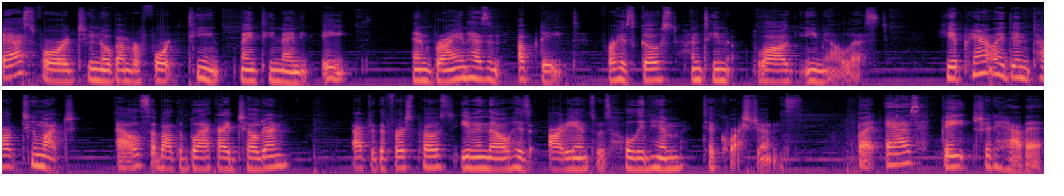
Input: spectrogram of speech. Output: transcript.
Fast forward to November 14, 1998 and Brian has an update for his ghost hunting blog email list. He apparently didn't talk too much else about the black eyed children after the first post, even though his audience was holding him to questions. But as fate should have it,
